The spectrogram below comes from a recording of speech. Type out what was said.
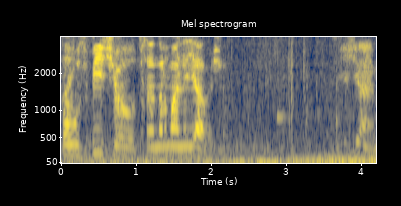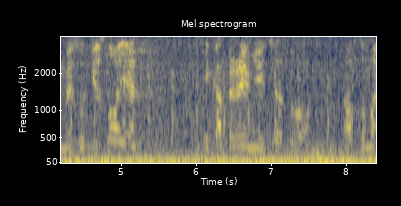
по узбіччю це нормальне явище. З'їжджаємо ми з об'їзної, яка прирівнюється до автомагістралі.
